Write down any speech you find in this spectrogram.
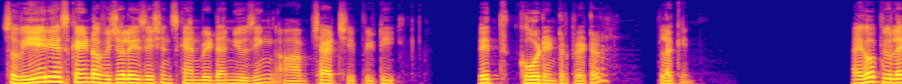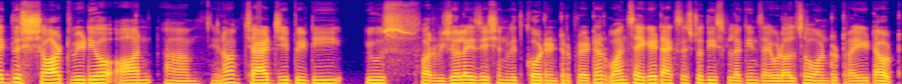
So various kind of visualizations can be done using uh, ChatGPT with code interpreter plugin. I hope you like this short video on um, you know chat GPT use for visualization with code interpreter. Once I get access to these plugins, I would also want to try it out.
